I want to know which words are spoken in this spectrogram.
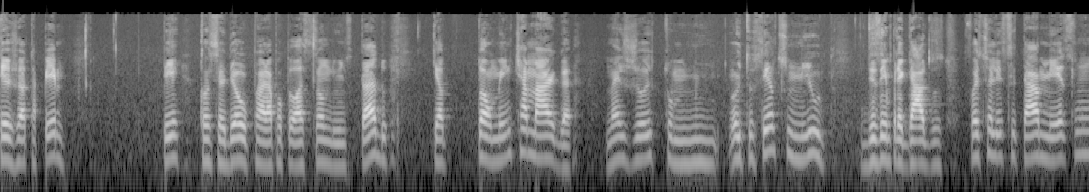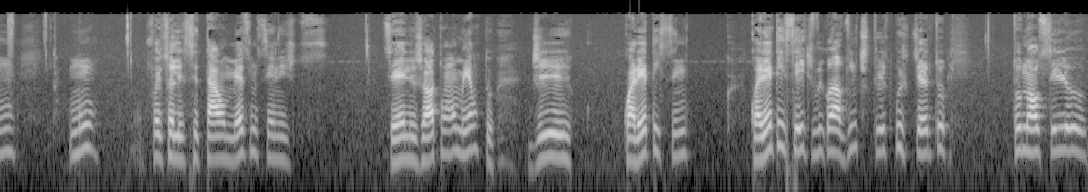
TJP, P, concedeu para a população do estado, que atualmente amarga. Mais de 8, 800 mil desempregados, foi solicitar mesmo foi solicitar ao mesmo CNJ, CNJ um aumento de 45 46,23% no auxílio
